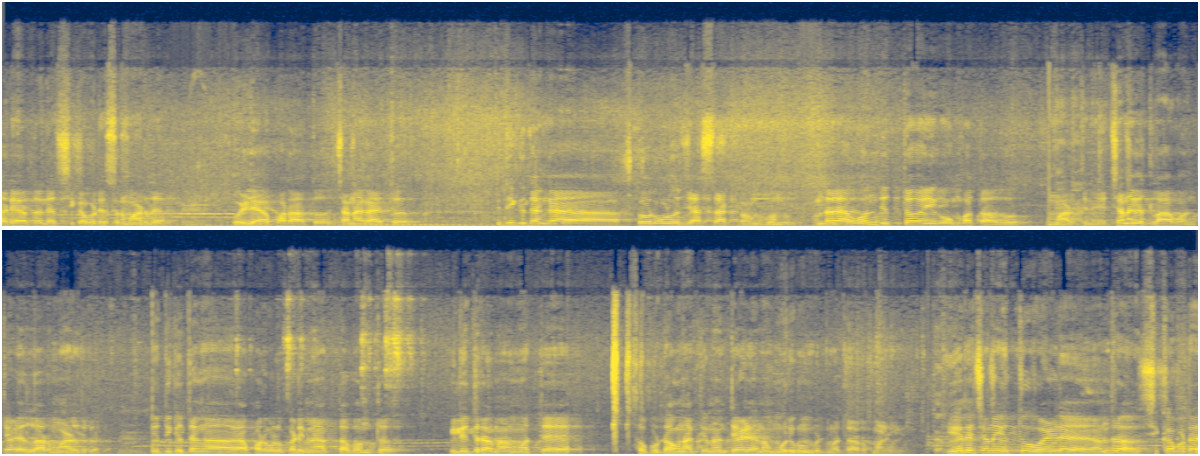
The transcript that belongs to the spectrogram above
ಹರಿಹರದಲ್ಲಿ ಸಿಕ್ಕಾಪಟ್ಟೆ ಹೆಸರು ಮಾಡಿದೆ. ಒಳ್ಳೆ ವ್ಯಾಪಾರ ಆಯಿತು, ಚೆನ್ನಾಗಾಯಿತು. ಇದಕ್ಕಿದ್ದಂಗೆ ಸ್ಟೋರ್ಗಳು ಜಾಸ್ತಿ ಆಗ್ತಾ ಅಂತ ಬಂದು ಅಂದರೆ ಒಂದಿತ್ತು, ಈಗ ಒಂಬತ್ತು ಮಾಡ್ತೀನಿ. ಚೆನ್ನಾಗಿತ್ತು ಲಾಭ ಅಂತೇಳಿ ಎಲ್ಲರೂ ಮಾಡಿದ್ರು. ಇದಕ್ಕಿದ್ದಂಗೆ ವ್ಯಾಪಾರಗಳು ಕಡಿಮೆ ಆಗ್ತಾ ಬಂತು. ಇಲ್ಲಿದ್ರೆ ನಾನು ಮತ್ತೆ ಸ್ವಲ್ಪ ಡೌನ್ ಆಗ್ತೀನಿ ಅಂತೇಳಿ ನಮ್ಮ ಊರಿಗೆ ಬಂದ್ಬಿಟ್ಟು ಮತ್ತೆ ಅರ್ಥ ಮಾಡಿ. ಏರಿಯಾ ಚೆನ್ನಾಗಿತ್ತು, ಒಳ್ಳೆ ಅಂದ್ರೆ ಸಿಕ್ಕಾಪಟ್ಟೆ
